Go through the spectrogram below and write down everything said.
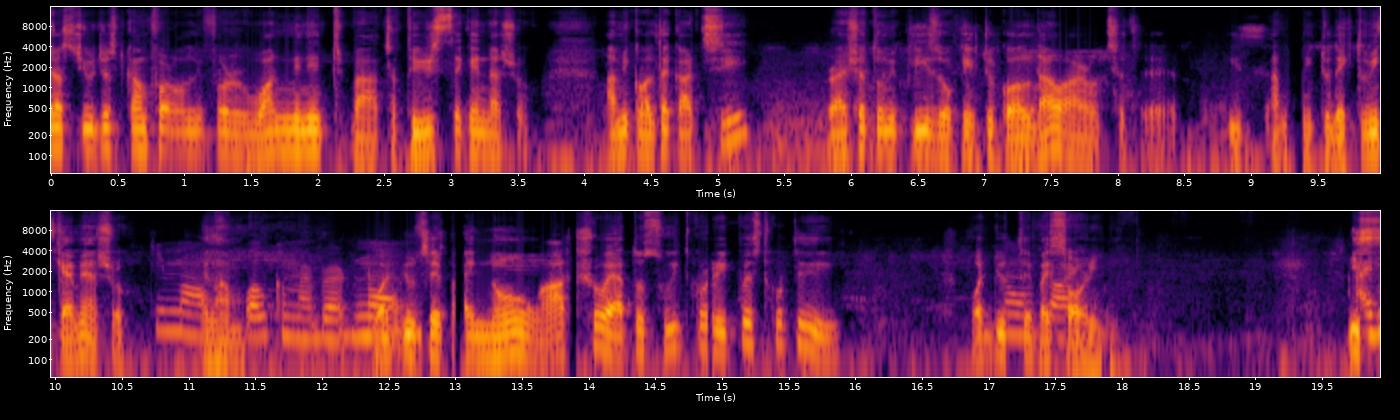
just you just come for only for one minute বা আচ্ছা তিরিশ সেকেন্ড আসো। আমি কলটা কাটছি। রাইসা তুমি প্লিজ ওকে একটু কল দাও আর হচ্ছে যে প্লিজ আমি একটু দেখ। তুমি ক্যামে আসো। এলাম। হোয়াট ইউ সে নো আসো এত সুইট করে রিকোয়েস্ট করতে। হোয়াট ইউ সে ভাই? Sorry ID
